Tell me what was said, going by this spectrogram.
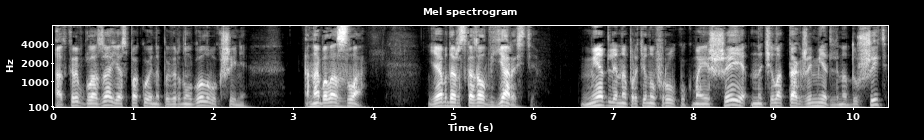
Открыв глаза, я спокойно повернул голову к Шине. Она была зла. Я бы даже сказал, в ярости. Медленно протянув руку к моей шее, начала также медленно душить.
